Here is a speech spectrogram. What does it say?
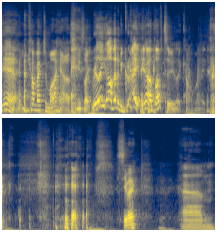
Yeah, you come back to my house, and he's like, "Really? Oh, that'd be great. Yeah, I'd love to." Like, come on, mate. Simo? Um,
